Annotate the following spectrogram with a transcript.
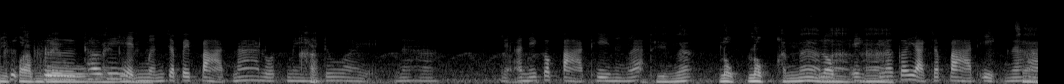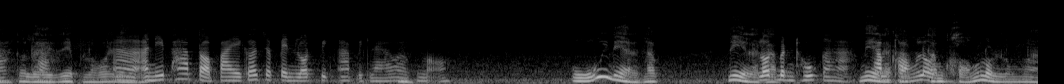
มีคือความคืเร็อวเท่าอะไรที่ด้วยเห็นเหมือนจะไปปาดหน้ารถเมครับย์ด้วยนะคะ เนี่ยอันนี้ก็ปาดทีหนึ่งแล้วทิ้งแล้วหลบหลบคันหน้าหลบมาเองาแล้วก็อยากจะปาดอีกนะใช่คะก็เลยค่ะเรียบร้อยเลยอ่าอันนี้ภาพต่อไปก็จะเป็นรถปิกอัพอีกแล้วอือะมคุณหมอ โอ้ยเนี่ยนะครับ นี่แหละครรัถบบรรทุกอะค่ะนี่แหละทำคขรัอบงหล่นทำของหล่นลงมา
